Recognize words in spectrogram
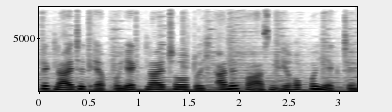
begleitet er Projektleiter durch alle Phasen ihrer Projekte.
